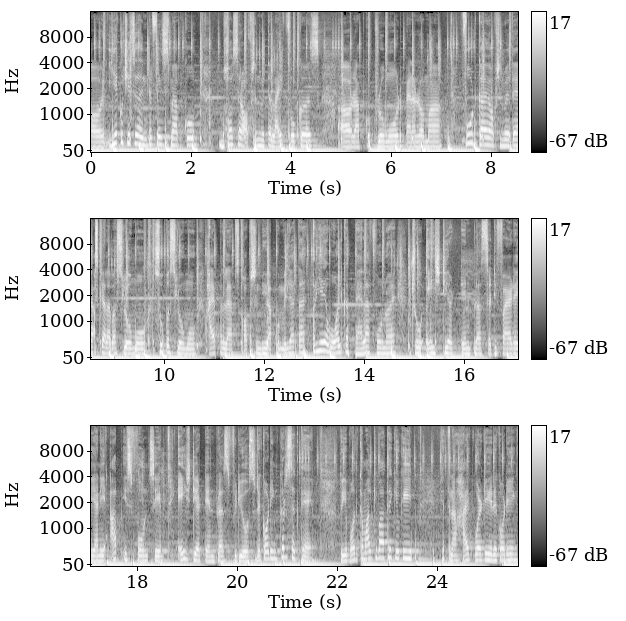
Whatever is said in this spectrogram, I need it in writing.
और ये कुछ ऐसे इंटरफेस में आपको बहुत सारे ऑप्शन मिलता है लाइव फोकस और आपको प्रोमोड पैनारोमा फ़ूड का ऑप्शन मिलता है। इसके अलावा slow mo super slow mo hyper lapse का ऑप्शन भी आपको मिल जाता है। और ये वर्ल्ड का पहला फ़ोन है जो H D R ten plus certified है। यानी आप इस फ़ोन से H D R ten plus videos recording कर सकते हैं। तो ये बहुत कमाल की बात है क्योंकि इतना हाई क्वालिटी रिकॉर्डिंग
